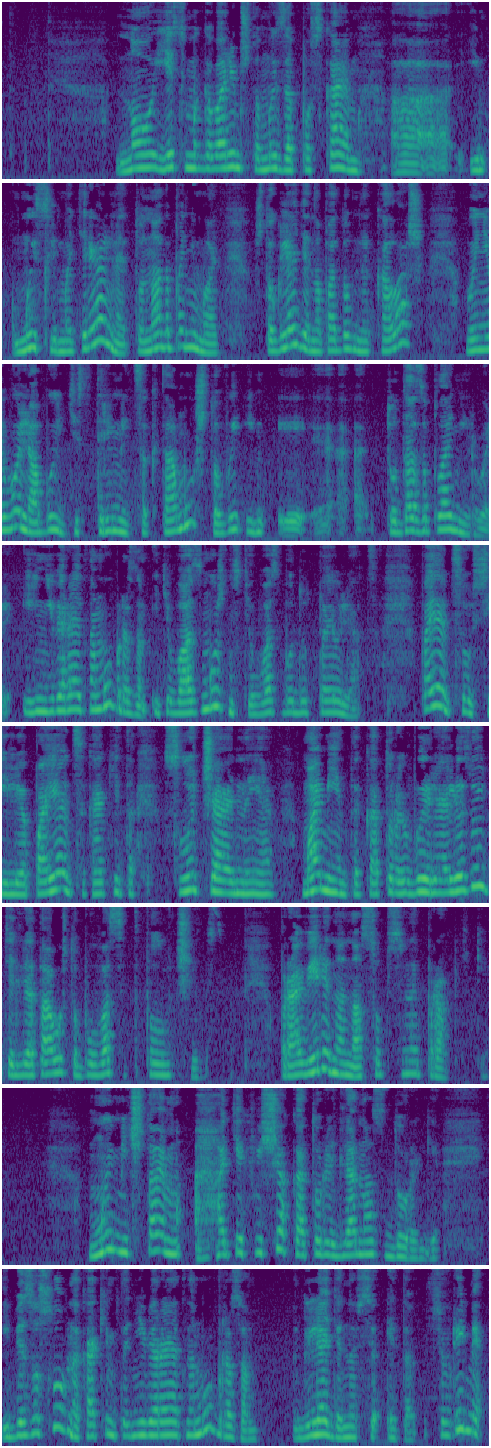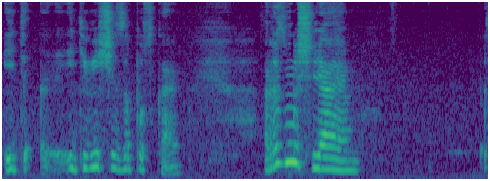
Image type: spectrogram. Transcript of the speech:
Но если мы говорим, что мы запускаем э, мысли материальные, то надо понимать, что глядя на подобный коллаж, вы невольно будете стремиться к тому, что вы им, э, э, туда запланировали. И невероятным образом эти возможности у вас будут появляться. Появятся усилия, появятся какие-то случайные моменты, которые вы реализуете для того, чтобы у вас это получилось. Проверено на собственной практике. Мы мечтаем о тех вещах, которые для нас дороги. И, безусловно, каким-то невероятным образом, глядя на все это, все время эти, эти вещи запускаем. Размышляем,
